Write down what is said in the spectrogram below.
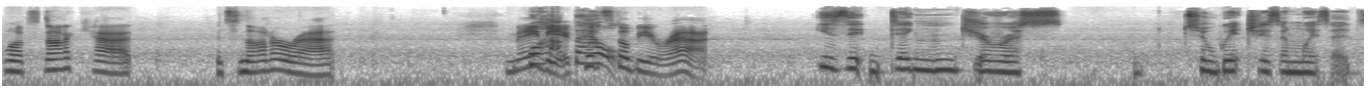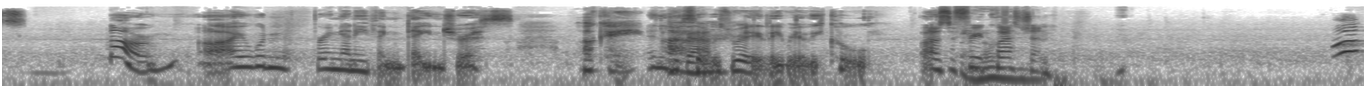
Well, it's not a cat. It's not a rat. Maybe What it could still be a rat. Is it dangerous to witches and wizards? No, I wouldn't bring anything dangerous Okay. unless it was really, really cool. That was a free uh-huh. question. Oh!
